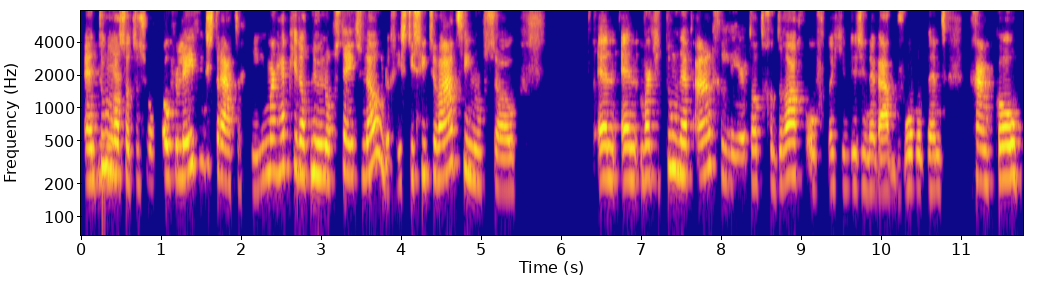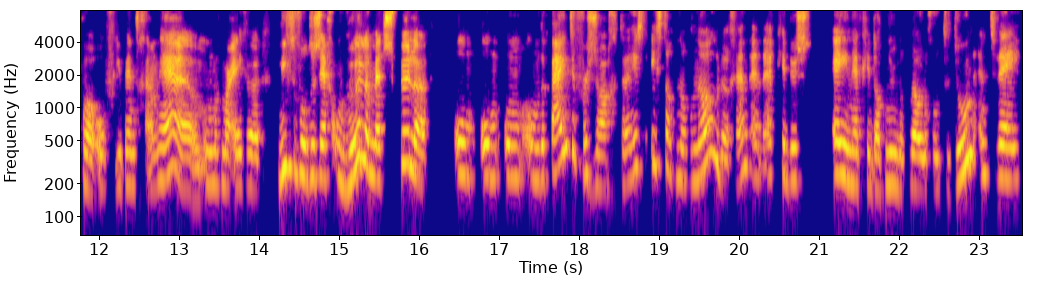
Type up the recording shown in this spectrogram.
En toen ja. was dat een soort overlevingsstrategie. Maar heb je dat nu nog steeds nodig? Is die situatie nog zo? En, en wat je toen hebt aangeleerd, dat gedrag, of dat je dus inderdaad bijvoorbeeld bent gaan kopen, of je bent gaan, hè, om het maar even liefdevol te zeggen, omhullen met spullen om, om, om, om de pijn te verzachten, is, is dat nog nodig? Hè? En heb je dus, één, heb je dat nu nog nodig om te doen? En twee,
